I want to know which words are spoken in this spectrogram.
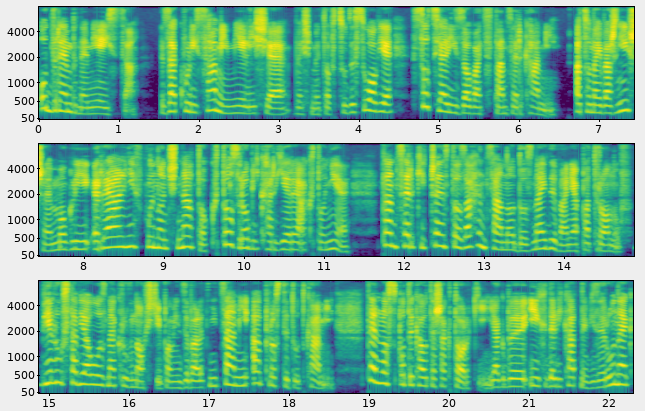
odrębne miejsca. Za kulisami mieli się, weźmy to w cudzysłowie, socjalizować z tancerkami. A co najważniejsze, mogli realnie wpłynąć na to, kto zrobi karierę, a kto nie. Tancerki często zachęcano do znajdywania patronów. Wielu stawiało znak równości pomiędzy baletnicami a prostytutkami. Ten los spotykał też aktorki, jakby ich delikatny wizerunek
